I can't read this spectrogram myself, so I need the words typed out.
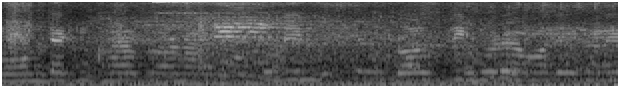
মনটা একটু খারাপ কারণ এতদিন, দশ দিন ধরে আমাদের এখানে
